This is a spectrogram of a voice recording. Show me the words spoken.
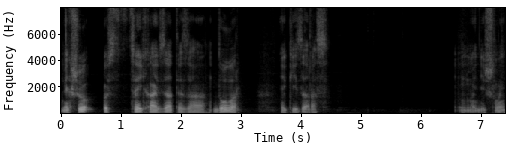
Якщо ось цей хай взяти за долар, який зараз ми дійшли.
